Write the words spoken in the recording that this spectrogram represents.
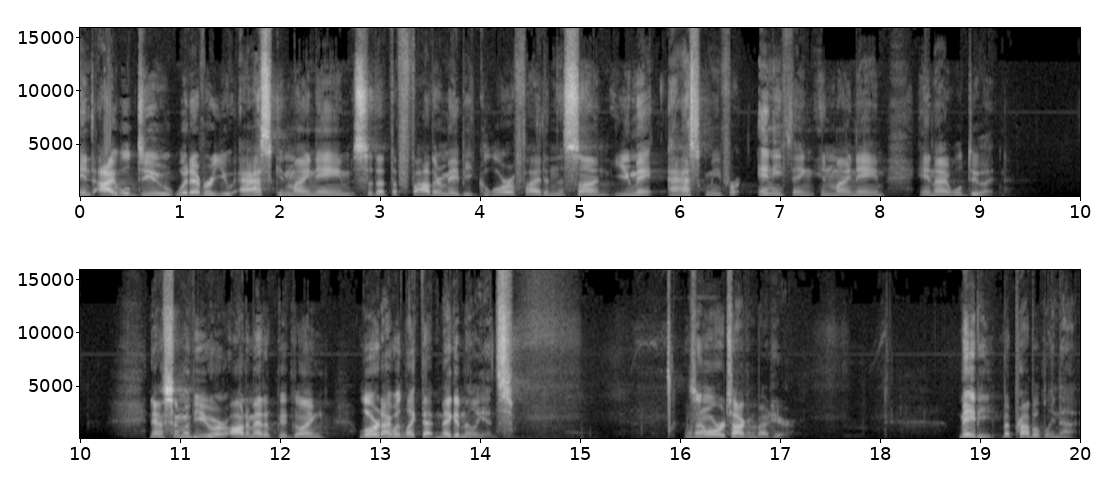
And I will do whatever you ask in my name so that the Father may be glorified in the Son. You may ask me for anything in my name, and I will do it. Now, some of you are automatically going, Lord, I would like that mega millions. That's not what we're talking about here. Maybe, but probably not.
